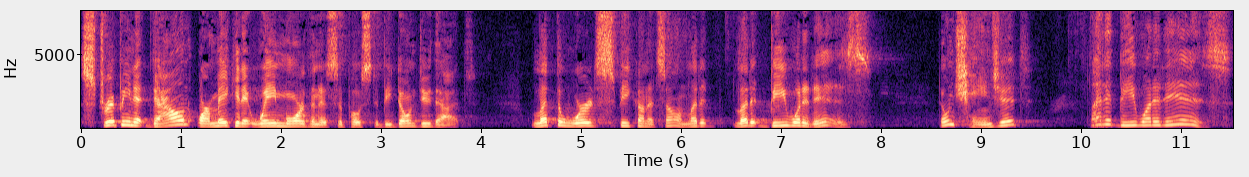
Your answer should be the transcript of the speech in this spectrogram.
stripping it down or making it way more than it's supposed to be. Don't do that. Let the word speak on its own. Let it, let it be what it is. Don't change it. Let it be what it is.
